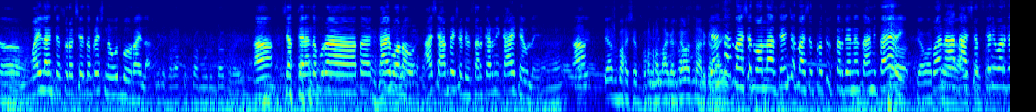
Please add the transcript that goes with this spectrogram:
अं, महिलांच्या सुरक्षेचा प्रश्न उद्भव राहिला. हा शेतकऱ्यांचा पुरा आता काय बोलावं? अशी अपेक्षा ठेव सरकारने काय ठेवलंय? त्याच भाषेत बोलावं लागेल तेव्हा सरकार त्यांच्याच भाषेत बोलला त्यांच्याच भाषेत प्रत्युत्तर देण्यास आम्ही तयार तेव्हा- आहे. तेव्हाच पण आता. शेतकरी वर्ग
